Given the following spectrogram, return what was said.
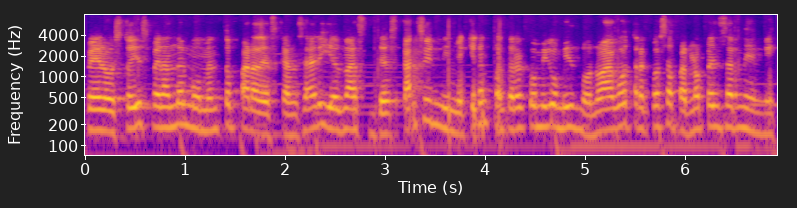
pero estoy esperando el momento para descansar y es más, descanso y ni me quiero encontrar conmigo mismo, no hago otra cosa para no pensar ni en mí.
